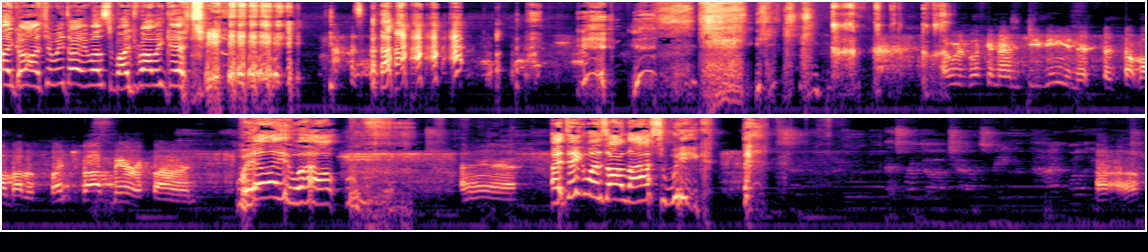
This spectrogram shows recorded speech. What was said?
Oh my gosh, are we talking about SpongeBob again? I was looking on TV and it said something about a SpongeBob marathon. really? Well, Uh, I think it was on last week. Uh-oh.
